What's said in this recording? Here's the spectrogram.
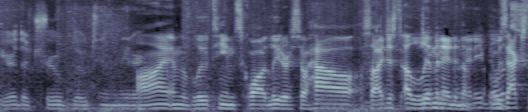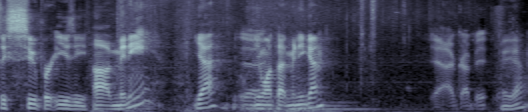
You're the true blue team leader. I am the blue team squad leader. So how? So I just eliminated them. mini It was actually super easy. Uh, mini? Yeah? Yeah. You want that minigun? yeah, I grabbed it. Yeah.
